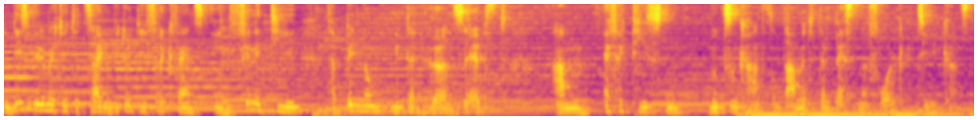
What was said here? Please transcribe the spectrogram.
In diesem Video möchte ich dir zeigen, wie du die Frequenz Infinity Verbindung mit den Hörern selbst am effektivsten nutzen kannst und damit den besten Erfolg erzielen kannst.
